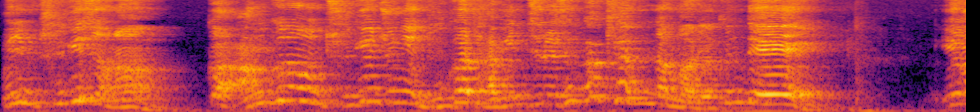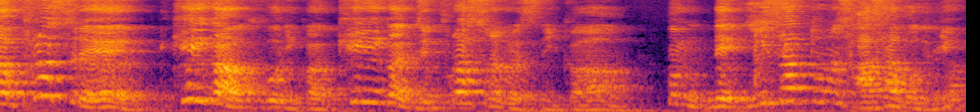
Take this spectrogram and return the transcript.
왜냐면 두 개잖아. 그러니까 안 그러면 두 개 중에 누가 답인지를 생각해야 된단 말이야. 근데 얘가 플러스래. K가 그거니까 K가 이제 플러스라 그랬으니까. 그럼 근데 2, 4 또는 4, 4거든요.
